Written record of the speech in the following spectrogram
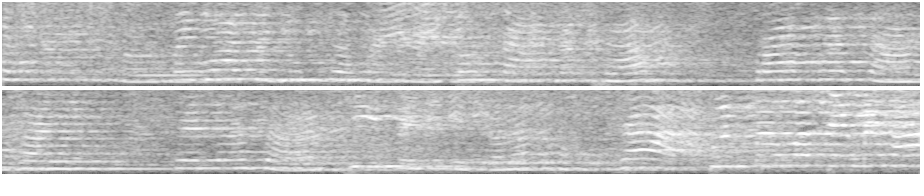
ก็อไม่ว่าจะยุคสมัยไหนก็ตามนะครับเภาษาไทยเป็นภาษาที่เป็นเอกลักษณ์ของชาติคุณตื่าเป็นไหมคะ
